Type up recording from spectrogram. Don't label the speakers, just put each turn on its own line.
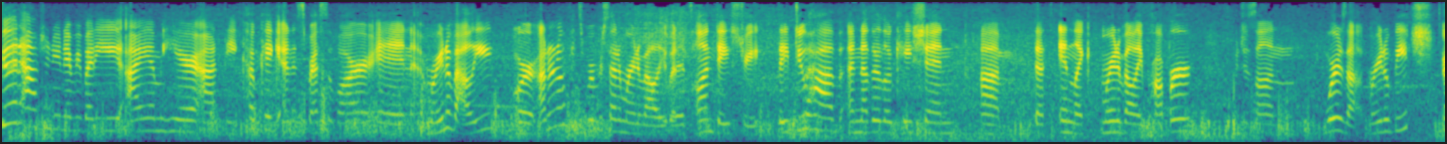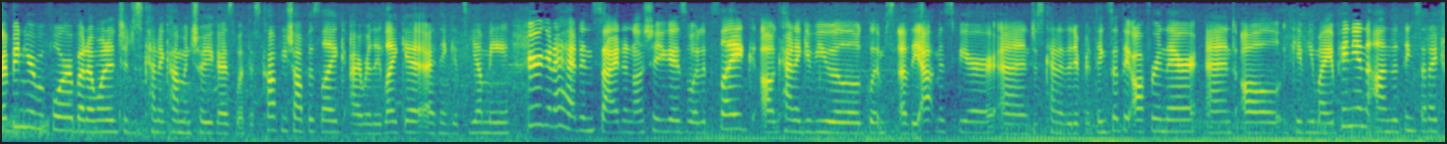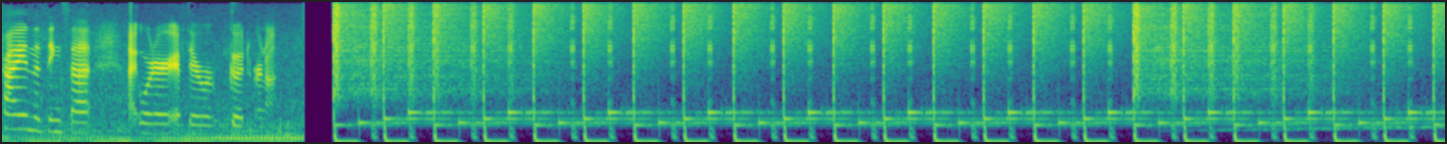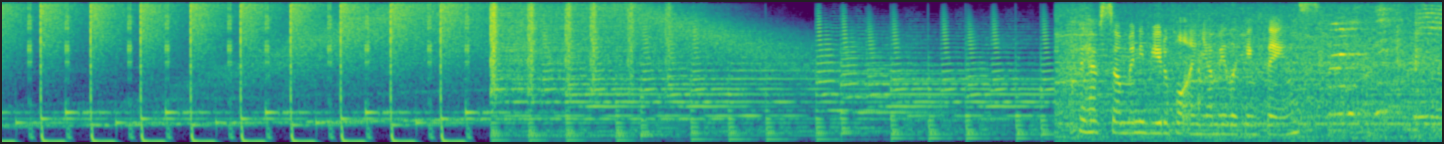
Good afternoon everybody. I am here at the Cupcake and Espresso Bar in Moreno Valley, or I don't know if it's Riverside or Moreno Valley, but it's on Day Street. They do have another location um, that's in like Moreno Valley proper, which is on where is that? Moreno Beach? I've been here before, but I wanted to just kind of come and show you guys what this coffee shop is like. I really like it. I think it's yummy. We're gonna head inside and I'll show you guys what it's like. I'll kind of give you a little glimpse of the atmosphere and just kind of the different things that they offer in there. And I'll give you my opinion on the things that I try and the things that I order if they're good or not. They have so many beautiful and yummy looking things.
